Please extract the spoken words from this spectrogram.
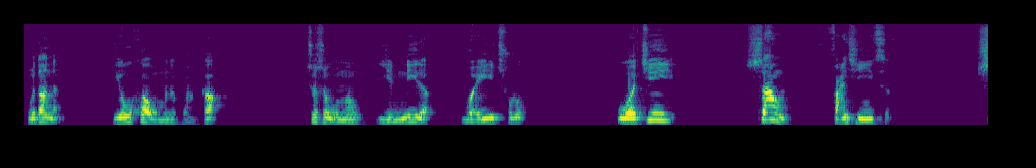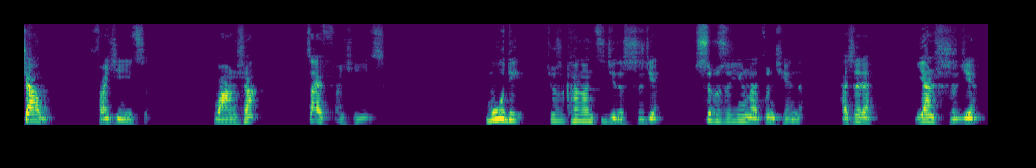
不断的优化我们的广告，这是我们盈利的唯一出路。我建议上午反省一次，下午反省一次。晚上再反省一次，目的就是看看自己的时间是不是用来赚钱的，还是呢让时间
